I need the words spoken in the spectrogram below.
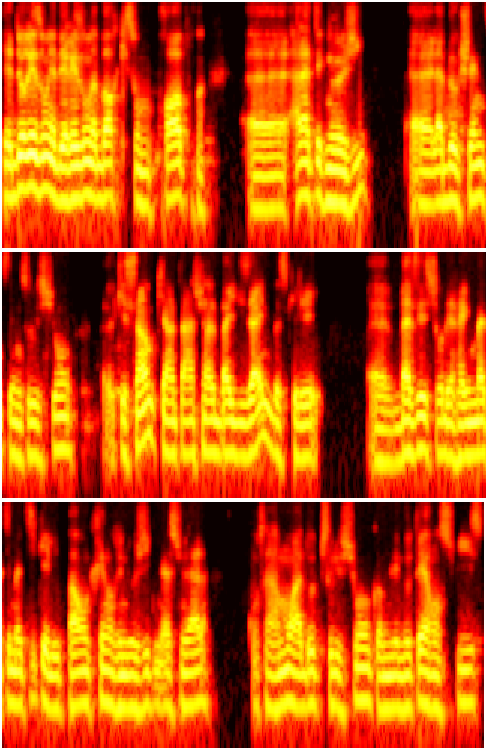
Il y a deux raisons. Il y a des raisons d'abord qui sont propres euh, à la technologie. Euh, la blockchain, c'est une solution euh, qui est simple, qui est international by design parce qu'elle est basée sur des règles mathématiques. Elle n'est pas ancrée dans une logique nationale, contrairement à d'autres solutions comme les notaires en Suisse,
